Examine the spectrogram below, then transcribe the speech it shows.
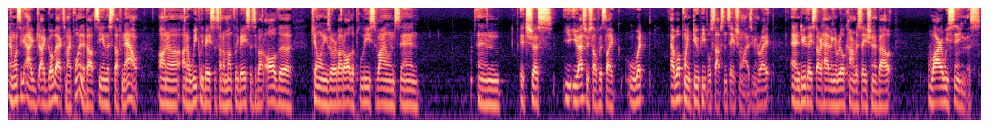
and once again, I, I go back to my point about seeing this stuff now on a on a weekly basis, on a monthly basis, about all the killings or about all the police violence and and it's just you, you ask yourself it's like what at what point do people stop sensationalizing right and do they start having a real conversation about why are we seeing this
